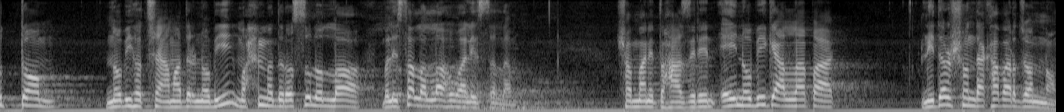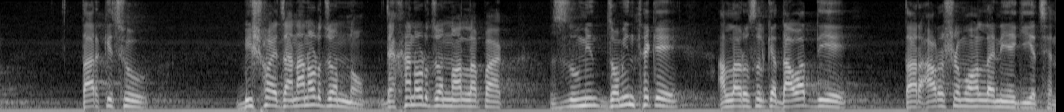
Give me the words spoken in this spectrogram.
উত্তম নবী হচ্ছে আমাদের নবী মোহাম্মদ রসুল্লাহ বলি সাল্লাহ আলি সাল্লাম। সম্মানিত হাজিরিন, এই নবীকে আল্লাহ পাক নিদর্শন দেখাবার জন্য, তার কিছু বিষয় জানানোর জন্য, দেখানোর জন্য আল্লাহ পাক জমিন জমিন থেকে আল্লাহ রসুলকে দাওয়াত দিয়ে তার আরশ মহল্লা নিয়ে গিয়েছেন,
